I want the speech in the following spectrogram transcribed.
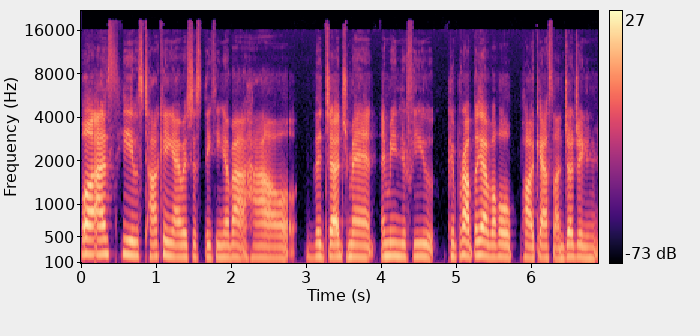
Well, as he was talking, I was just thinking about how the judgment. I mean, if you could probably have a whole podcast on judging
